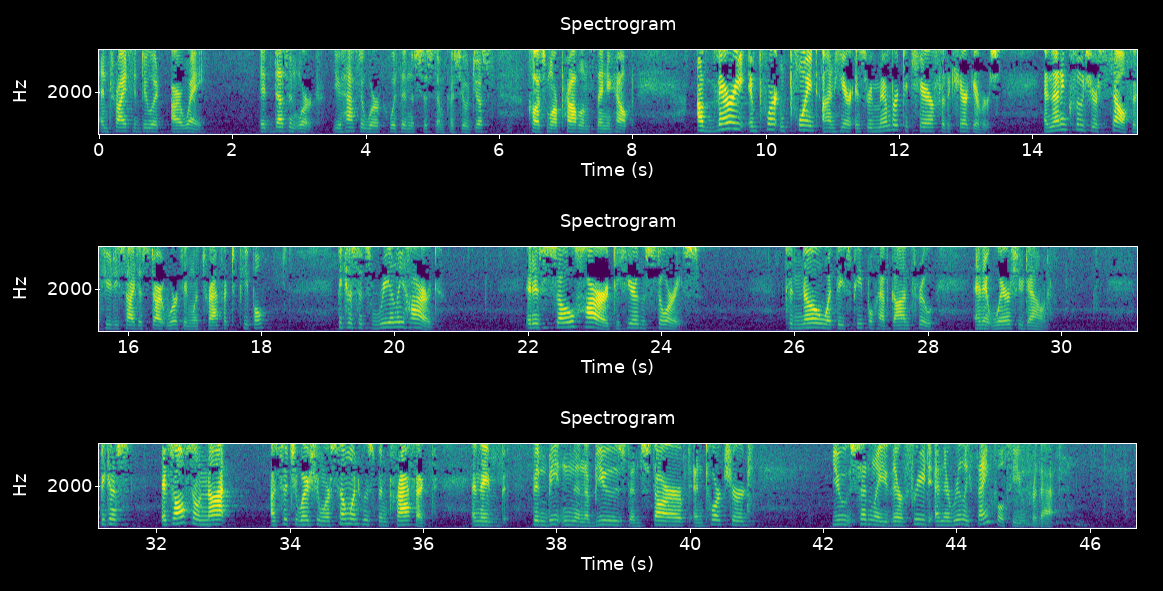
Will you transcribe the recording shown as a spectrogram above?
and try to do it our way. It doesn't work. You have to work within the system because you'll just cause more problems than you help. A very important point on here is remember to care for the caregivers. And that includes yourself if you decide to start working with trafficked people because it's really hard. It is so hard to hear the stories, to know what these people have gone through, and it wears you down. Because it's also not a situation where someone who's been trafficked and they've been beaten and abused and starved and tortured, you suddenly they're freed and they're really thankful to you for that.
